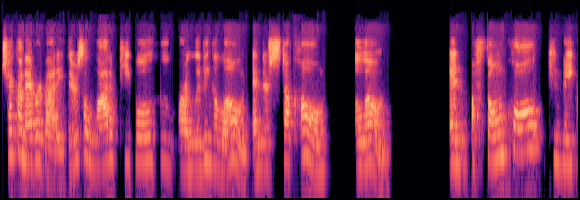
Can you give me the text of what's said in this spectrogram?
check on everybody. There's a lot of people who are living alone and they're stuck home alone. And a phone call can make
